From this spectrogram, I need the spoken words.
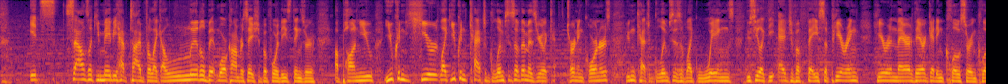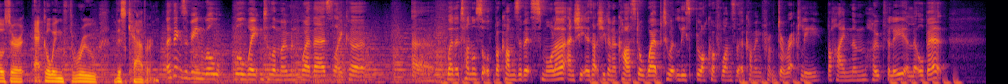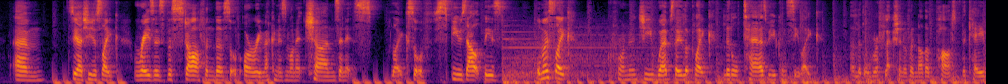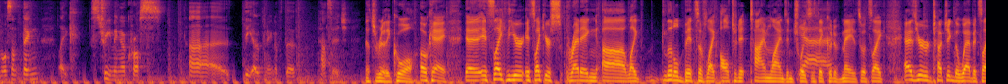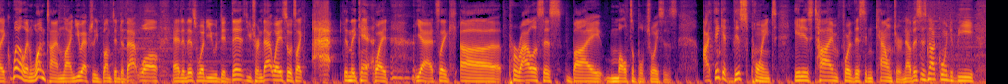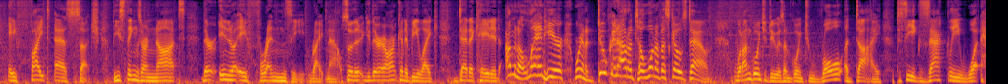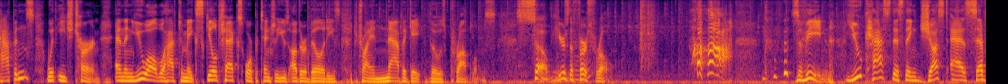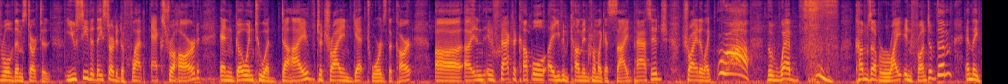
It sounds like you maybe have time for like a little bit more conversation before these things are upon you. You can hear, like, you can catch glimpses of them as you're like turning corners. You can catch glimpses of like wings. You see like the edge of a face appearing here and there. They're getting closer and closer, echoing through this cavern. I think Zavine will will wait until a moment where there's like a uh, where the tunnel sort of becomes a bit smaller, and she is actually going to cast a web to at least block off ones that are coming from directly behind them. Hopefully, a little bit. Um, so yeah, she just like raises the staff, and the sort of orrery mechanism on it churns, and it's like sort of spews out these almost like chronurgy webs. They look like little tears where you can see like a little reflection of another part of the cave or something, like streaming across uh, the opening of the passage. That's really cool. Okay, Uh, it's like you're it's like you're spreading uh like little bits of like alternate timelines and choices they could have made. So it's like as you're touching the web, it's like, well, in one timeline you actually bumped into that wall, and in this one you did this, you turned that way. So it's like ah, and they can't Yeah. quite. Yeah, it's like uh paralysis by multiple choices. I think at this point it is time for this encounter. Now this is not going to be a fight as such. These things are not. They're in a frenzy right now. So there, there aren't going to be like dedicated. I'm going to land here. We're going to duke it out until one of us goes down. What I'm going to do is I'm going to roll a die to see exactly what happens with each turn, and then you all will have to make skill checks or potentially use other abilities to try and navigate those problems. So here's the first roll. Zavine, you cast this thing just as several of them start to. You see that they started to flap extra hard and go into a dive to try and get towards the cart. Uh, uh, in, in fact, a couple uh, even come in from like a side passage, trying to like. The web comes up right in front of them, and they.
